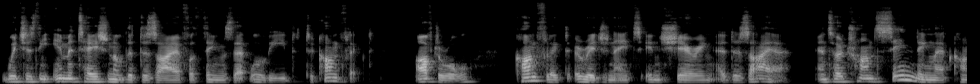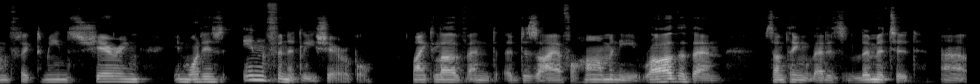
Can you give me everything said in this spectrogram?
which is the imitation of the desire for things that will lead to conflict. After all, Conflict originates in sharing a desire, and so transcending that conflict means sharing in what is infinitely shareable, like love and a desire for harmony, rather than something that is limited, uh,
